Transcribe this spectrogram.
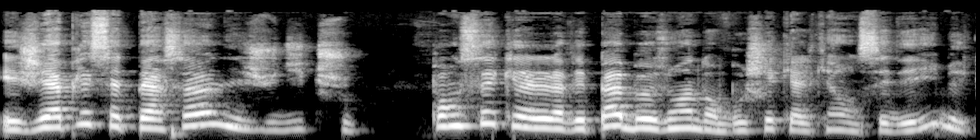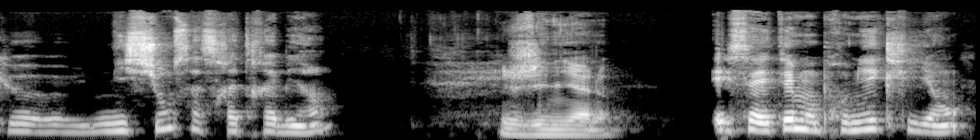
Et j'ai appelé cette personne et je lui ai dit que je pensais qu'elle n'avait pas besoin d'embaucher quelqu'un en CDI, mais qu'une mission, ça serait très bien. Génial. Et ça a été mon premier client.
